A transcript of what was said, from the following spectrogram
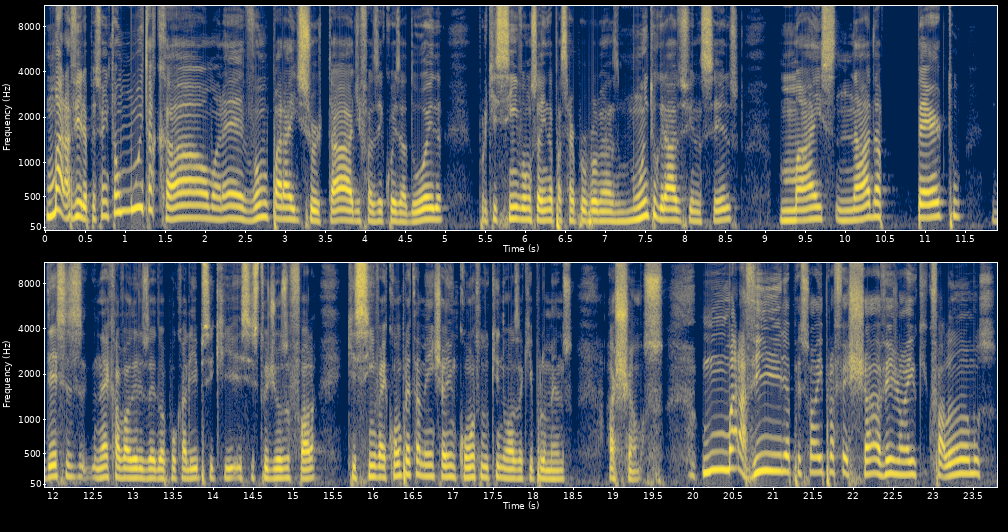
Maravilha, pessoal. Então, muita calma, né? Vamos parar de surtar, de fazer coisa doida, porque sim, vamos ainda passar por problemas muito graves financeiros, mas nada perto desses né, cavaleiros aí do Apocalipse que esse estudioso fala que sim vai completamente ao encontro do que nós aqui pelo menos achamos. Maravilha, pessoal, aí para fechar, vejam aí o que falamos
